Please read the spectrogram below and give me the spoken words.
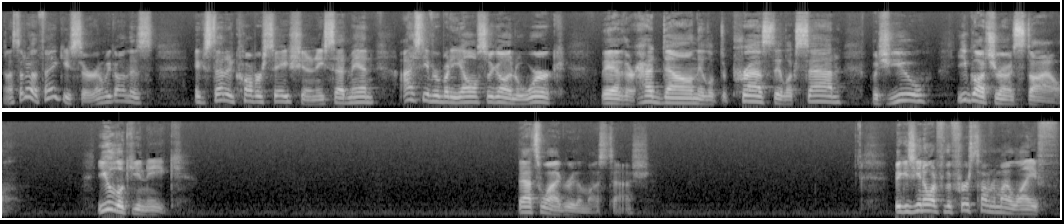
And I said, Oh, thank you, sir. And we got in this extended conversation. And he said, Man, I see everybody else are going to work. They have their head down. They look depressed. They look sad. But you, you've got your own style. You look unique. That's why I grew the mustache. Because you know what? For the first time in my life,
